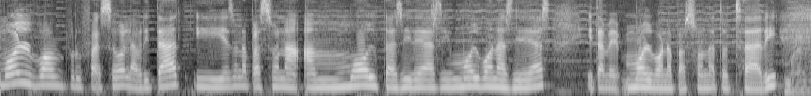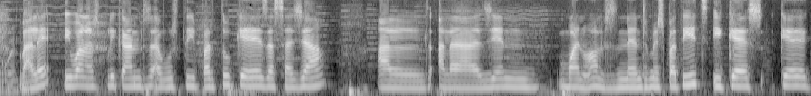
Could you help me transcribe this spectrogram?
molt bon professor, la veritat, i és una persona amb moltes idees i molt bones idees i també molt bona persona, tot s'ha de dir. Bueno, bueno. Vale? I bueno, explica'ns, Agustí, per tu què és assajar el, a la gent, bueno, als nens més petits i què, és, què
